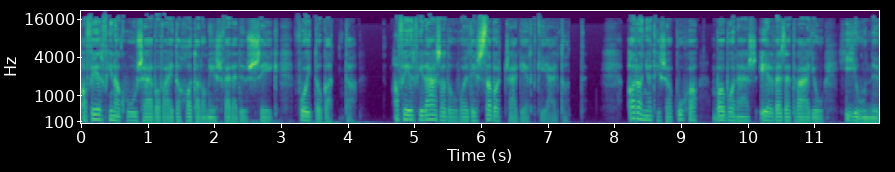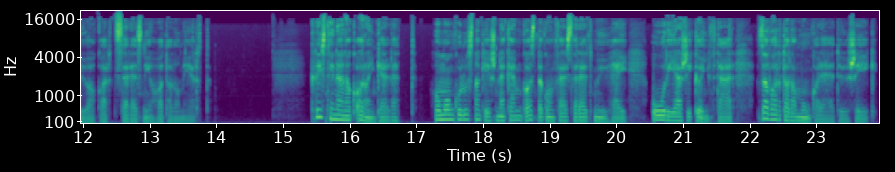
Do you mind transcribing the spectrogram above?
A férfinak húsába vájt a hatalom és feledősség, folytogatta. A férfi lázadó volt és szabadságért kiáltott. Aranyat is a puha, babonás, élvezetvágyó, hiú nő akart szerezni a hatalomért. Krisztinának arany kellett, homonkulusznak és nekem gazdagon felszerelt műhely, óriási könyvtár, zavartalan munkalehetőség.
